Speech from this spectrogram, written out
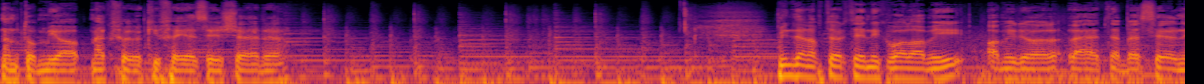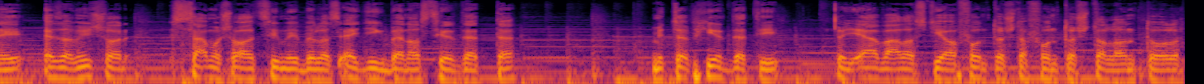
nem tudom mi a megfelelő kifejezés erre. Minden nap történik valami, amiről lehetne beszélni. Ez a műsor számos alcíméből az egyikben azt hirdette, mi több hirdeti, hogy elválasztja a fontos a fontos talantól.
